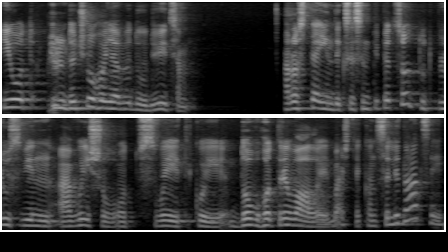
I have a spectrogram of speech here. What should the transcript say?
І от до чого я веду? Дивіться. Росте індекс S&P 500, тут плюс він вийшов от своєї такої довготривалої, бачите, консолідації.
